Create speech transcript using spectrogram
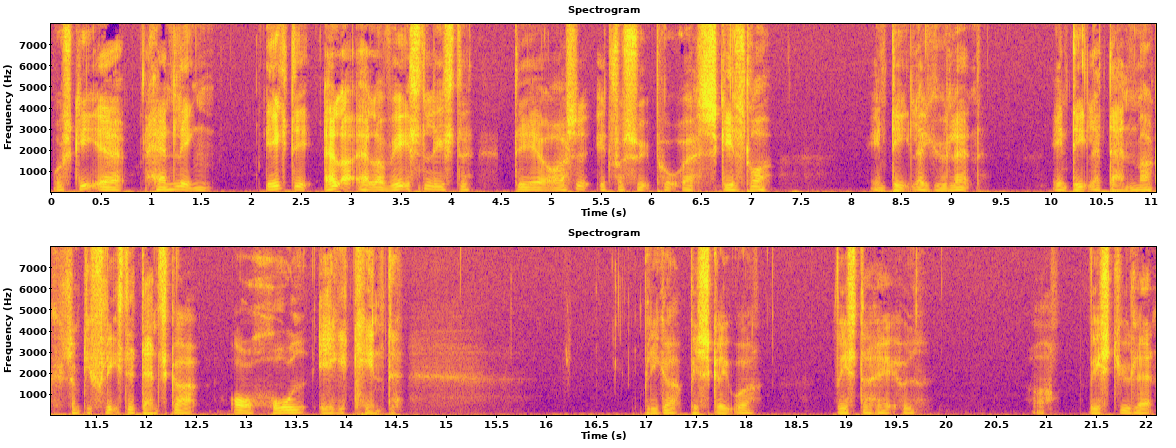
Måske er handlingen ikke det aller, aller væsentligste. Det er også et forsøg på at skildre en del af Jylland, en del af Danmark, som de fleste danskere overhovedet ikke kendte. Blikker beskriver Vesterhavet og Vestjylland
